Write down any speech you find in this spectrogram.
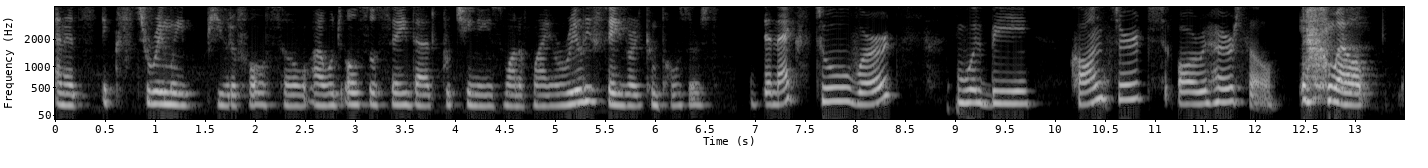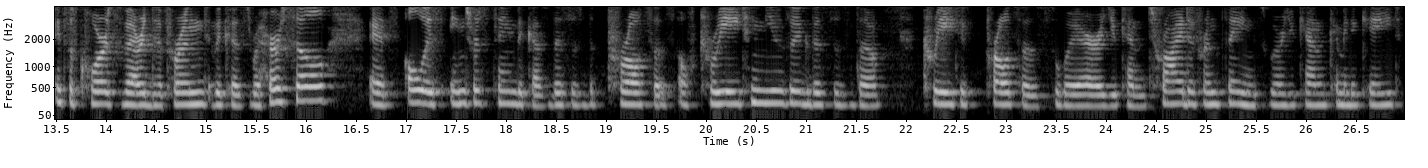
and it's extremely beautiful. So I would also say that Puccini is one of my really favorite composers. The next two words will be concert or rehearsal? well, it's of course very different because rehearsal it's always interesting because this is the process of creating music. This is the creative process where you can try different things where you can communicate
